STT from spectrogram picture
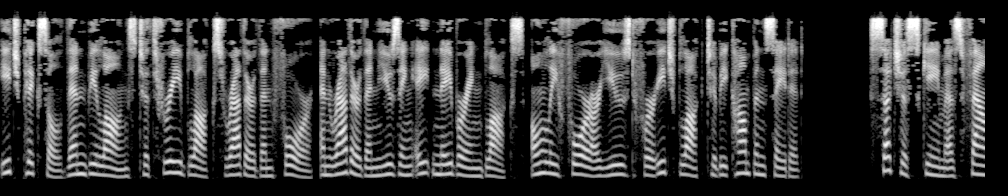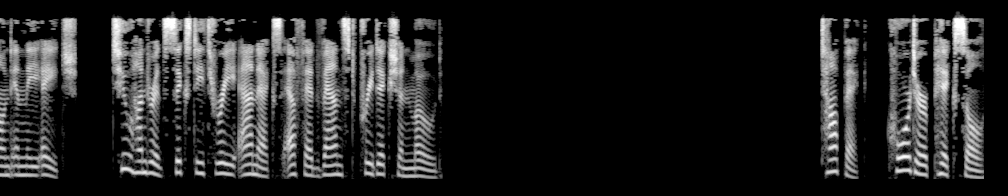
each pixel then belongs to three blocks rather than four, and rather than using eight neighboring blocks, only four are used for each block to be compensated. Such a scheme is found in the H. 263 Annex F Advanced Prediction Mode. Topic: quarter pixel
